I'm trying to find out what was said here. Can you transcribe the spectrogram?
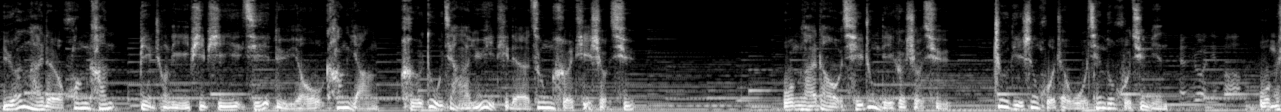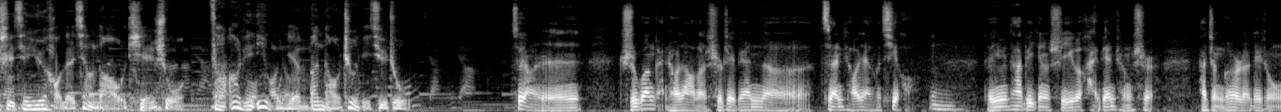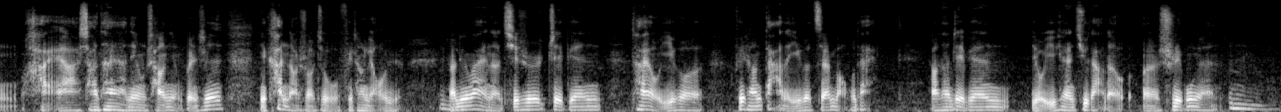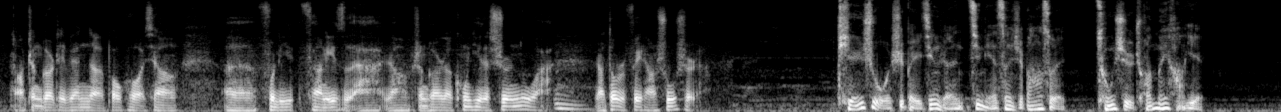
原来的荒滩变成了一批批集旅游、康养和度假于一体的综合体社区。我们来到其中的一个社区，这里生活着五千多户居民。田硕你好，我们事先约好的向导田硕，在二零一五年搬到这里居住。最让人。直观感受到的是这边的自然条件和气候，嗯，对，因为它毕竟是一个海边城市，它整个的这种海啊、沙滩啊那种场景本身，你看到的时候就非常疗愈。然后另外呢，其实这边它有一个非常大的一个自然保护带，然后它这边有一片巨大的呃湿地公园，嗯，然后整个这边的包括像呃负离负氧离子啊，然后整个的空气的湿润度啊，嗯，然后都是非常舒适的。田树是北京人，今年三十八岁，从事传媒行业。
